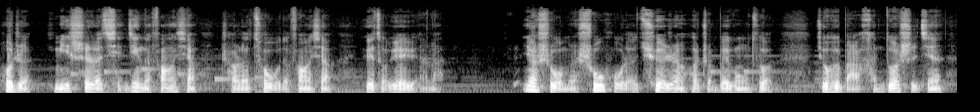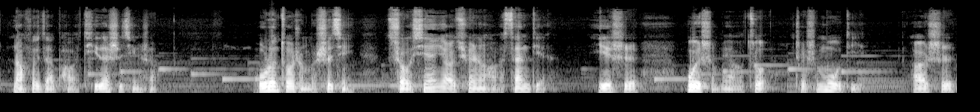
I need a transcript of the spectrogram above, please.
或者迷失了前进的方向，朝了错误的方向越走越远了。要是我们疏忽了确认和准备工作，就会把很多时间浪费在跑题的事情上。无论做什么事情，首先要确认好三点：一是为什么要做，这是目的；二是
